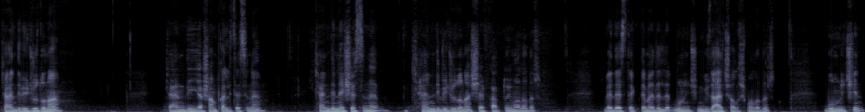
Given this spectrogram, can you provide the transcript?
kendi vücuduna, kendi yaşam kalitesine, kendi neşesine, kendi vücuduna şefkat duymalıdır ve desteklemelidir. Bunun için güzel çalışmalıdır. Bunun için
